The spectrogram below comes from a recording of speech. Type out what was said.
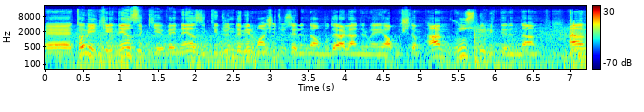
e, tabii ki ne yazık ki ve ne yazık ki dün de bir manşet üzerinden bu değerlendirmeyi yapmıştım. Hem Rus birliklerinden hem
